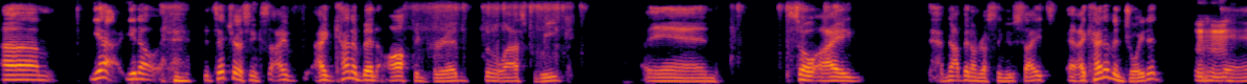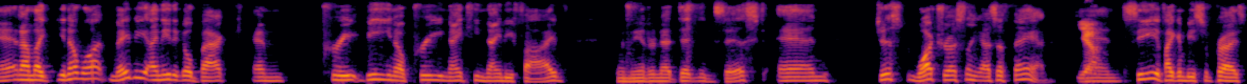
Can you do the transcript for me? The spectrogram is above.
Um, yeah, you know, it's interesting because I've I kind of been off the grid for the last week, and so I have not been on wrestling news sites, and I kind of enjoyed it. Mm-hmm. And I'm like, you know what? Maybe I need to go back and pre be you know pre 1995 when the internet didn't exist and just watch wrestling as a fan Yeah. and see if I can be surprised.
